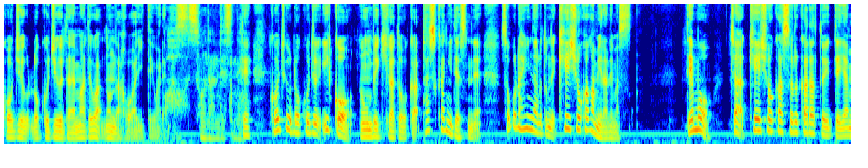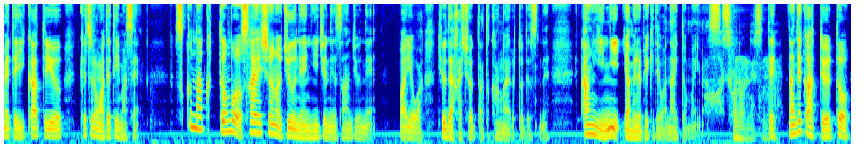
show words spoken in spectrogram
5060代までは飲んだ方がいいと言われます。そうなんですね。で5060以降飲むべきかどうか確かにですねそこら辺になるとね軽症化が見られます。でもじゃあ軽症化するからといってやめていいかという結論は出ていません。少なくとも最初の10年20年30年、まあ、要は10代発症だと考えるとですね安易にやめるべきではないと思います。そうなんですね。でなんでかというと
